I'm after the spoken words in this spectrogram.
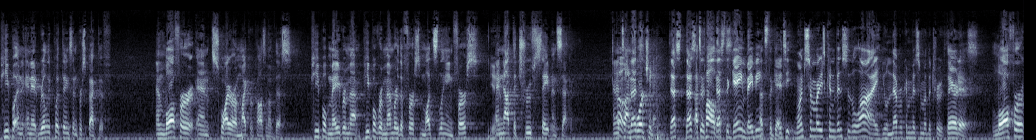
people, and, and it really put things in perspective and Laufer and Squire are a microcosm of this. People may remember people remember the first mudslinging first, Yeah. and not the truth statement second. And it's Oh, that's- unfortunate. That's that's, That's the politics. that's the game, baby. That's the game. It's, e, once somebody's convinced of the lie, you'll never convince them of the truth. There it is. Laufer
